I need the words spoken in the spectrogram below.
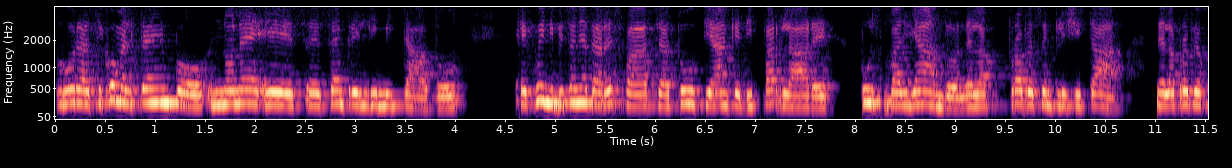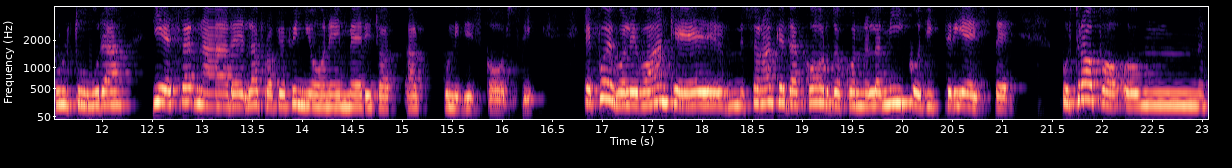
Ora, siccome il tempo non è, è sempre illimitato e quindi bisogna dare spazio a tutti anche di parlare pur sbagliando nella propria semplicità, nella propria cultura, di esternare la propria opinione in merito a alcuni discorsi. E poi volevo anche, sono anche d'accordo con l'amico di Trieste, purtroppo um,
